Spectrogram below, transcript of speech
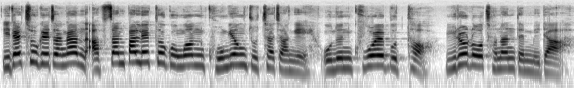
이달 초 개장한 앞산 빨래터 공원 공영 주차장이 오는 9월부터 유료로 전환됩니다.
